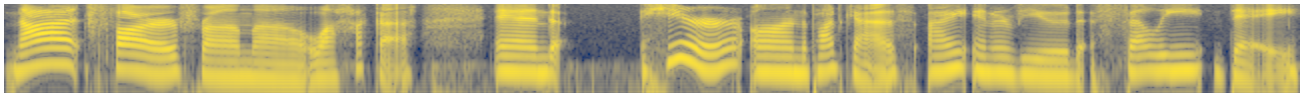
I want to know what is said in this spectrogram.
not far from uh, Oaxaca. And here on the podcast, I interviewed Felly Day,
